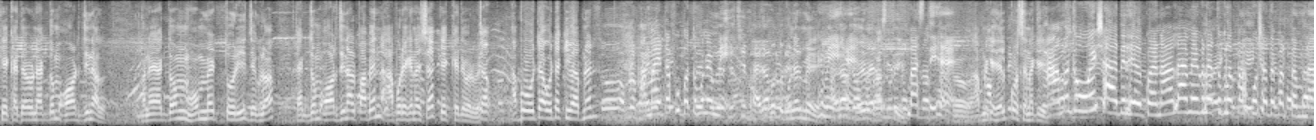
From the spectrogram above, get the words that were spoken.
কেক খাইতে পারবেন একদম অরিজিনাল মানে একদম হোমমেড তৈরি যেগুলো একদম অরিজিনাল পাবেন। আপু এখানে এসে কেক খেতে পারবে। আচ্ছা, আপু ওটা ওটা কি হয় আপনার? আমার এটা ফুফাতো বোনের মেয়ে। ফুফাতো বোনের মেয়ে? হ্যাঁ। বাস্তি। বাস্তি হ্যাঁ। আপনাকে হেল্প করছে নাকি? আমাকে ওই সারাদিন হেল্প করে না হলে আমি এগুলো এতগুলো পোষাতে পারতাম না।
